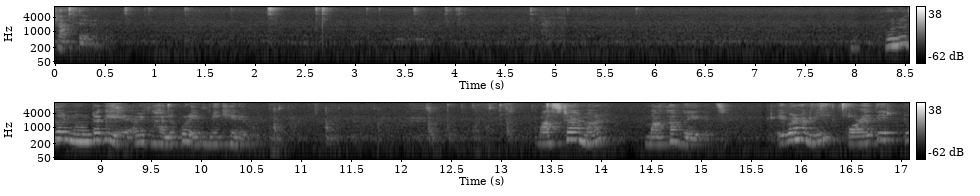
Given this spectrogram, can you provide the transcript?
সাঁতলে নেব। হলুদ আর নুনটা দিয়ে আমি ভালো করে মেখে নেব। মাছটা আমার মাখা হয়ে গেছে। এবার আমি কড়াইতে একটু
